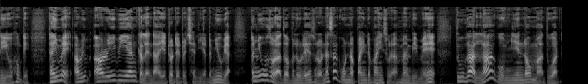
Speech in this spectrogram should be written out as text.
နေကိုဟုတ်တယ်ဒါပေမဲ့ Arabian calendar ရဲ့တွက်တဲ့တွက်ချက်ကြီးอ่ะတမျိုးဗျတမျိုးဆိုတာသူကဘယ်လိုလဲဆိုတော့29နှစ်ပိုင်းတစ်ပိုင်းဆိုတာအမှန်ပေမဲ့သူကလကိုမြင်တော့မှသူကတ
